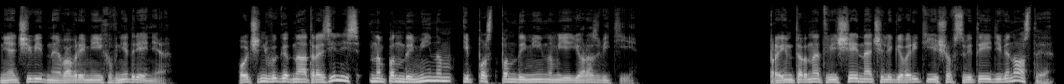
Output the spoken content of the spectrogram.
неочевидные во время их внедрения, очень выгодно отразились на пандемийном и постпандемийном ее развитии. Про интернет вещей начали говорить еще в святые 90-е,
